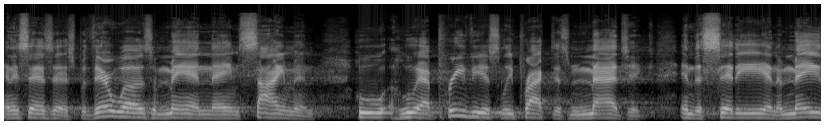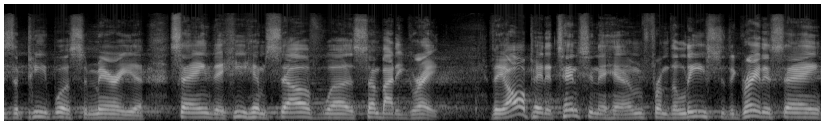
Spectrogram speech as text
And it says this But there was a man named Simon who, who had previously practiced magic in the city and amazed the people of Samaria, saying that he himself was somebody great. They all paid attention to him, from the least to the greatest, saying,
